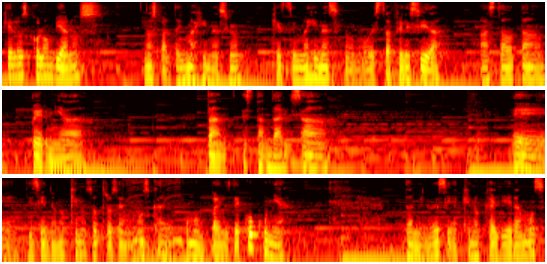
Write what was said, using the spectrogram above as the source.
que los colombianos nos falta imaginación, que esta imaginación o esta felicidad ha estado tan permeada, tan estandarizada, eh, diciéndonos que nosotros hemos caído como un país de cucuña también nos decía que no cayéramos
